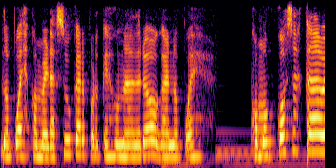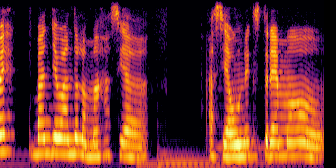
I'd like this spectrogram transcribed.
no puedes comer azúcar porque es una droga, no puedes como cosas cada vez van llevándolo más hacia, hacia un extremo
